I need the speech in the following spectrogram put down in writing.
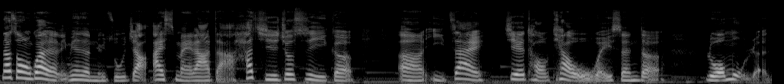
那《钟楼怪人》里面的女主角艾斯梅拉达，她其实就是一个呃以在街头跳舞为生的罗姆人。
